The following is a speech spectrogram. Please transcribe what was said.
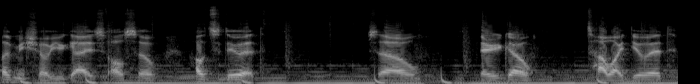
let me show you guys also how to do it. So there you go. That's how I do it.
